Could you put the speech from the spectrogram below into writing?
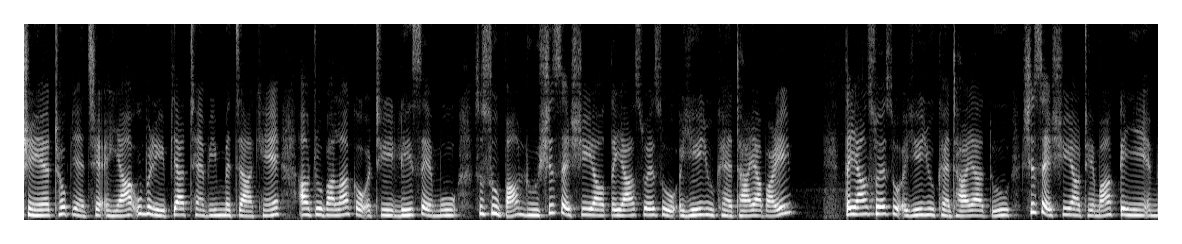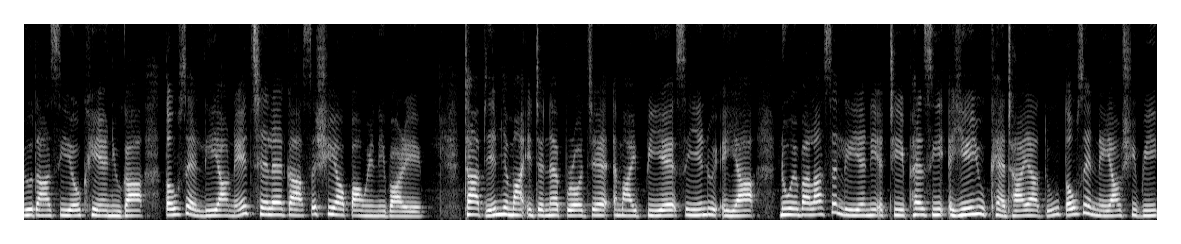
ရှင်ရဲ့ထုတ်ပြန်ချက်အရဥပဒေပြဋ္ဌာန်းပြီးမကြခင်အော်တိုဘာလကုန်အထိ40မှုစုစုပေါင်းလူ88ယောက်တရားစွဲဆိုအရေးယူခံထားရပါတယ်။ တရားစွဲဆိုအရေးယူခံထားရသူ88ယောက်ထဲမှာကရင်အမျိုးသားစီယုံ KNU က34ယောက်နဲ့ချင်းလန်းက18ယောက်ပါဝင်နေပါတယ်။ ဒါအပြင်မြန်မာ Internet Project MIP ရဲ့စည်ရင်းတွေအရနိုဝင်ဘာလ14ရက်နေ့အထိဖန်စီအရေးယူခံထားရသူ32ယောက်ရှိပြီး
